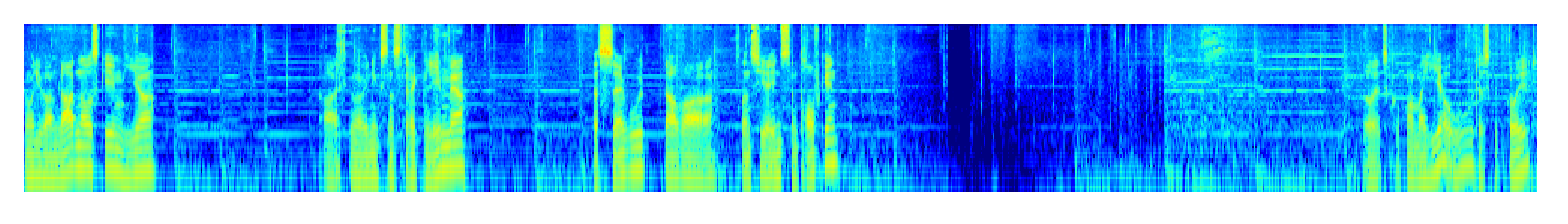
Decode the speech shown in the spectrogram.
Können wir lieber im Laden ausgeben. Hier. Ja, jetzt kriegen wir wenigstens direkt ein Leben mehr. Das ist sehr gut. Da war sonst hier instant draufgehen. So, jetzt gucken wir mal hier. Oh, das gibt Gold.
